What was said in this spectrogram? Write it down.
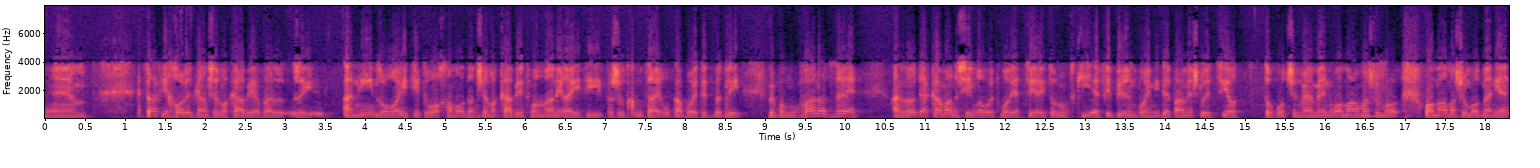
אה, קצת יכולת גם של מכבי, אבל אני לא ראיתי את רוח המועדון של מכבי אתמול. אני ראיתי פשוט קבוצה ירוקה בועטת בדלי, ובמובן הזה, אני לא יודע כמה אנשים ראו אתמול יציע עיתונות, כי אפי בירנבוים מדי פעם יש לו יציאות טובות של מאמן, הוא אמר משהו מאוד, הוא אמר משהו מאוד מעניין.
